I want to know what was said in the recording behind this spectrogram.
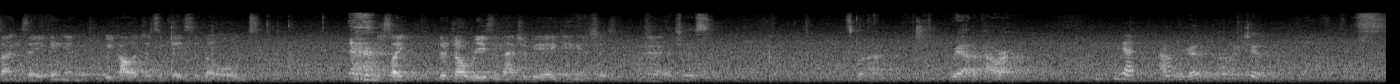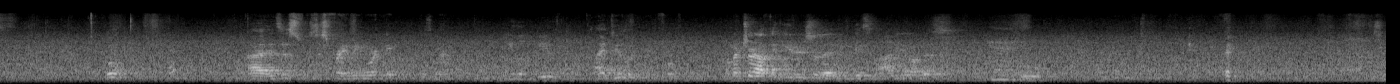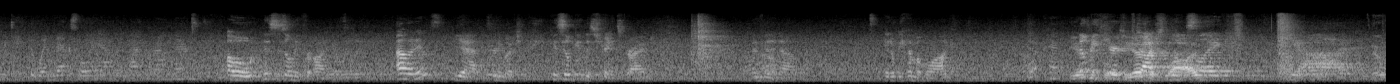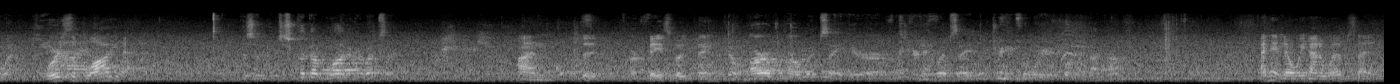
son's aching, and we call it just a case of the olds. it's like there's no reason that should be aching. It's just eh. Which is, what's going on? We out of power? We got, power. We're good? Oh, look at you. Cool. Uh, is this, is this framing working? Isn't it? You look beautiful. I do look beautiful. I'm gonna turn off the heater so that we can get some audio on this. Should we take the Windex away out of the background there? Oh, this is only for audio, really. Oh, it is? Yeah, pretty much. Because he'll get this transcribed. And then um, it'll become a blog. Okay. You Nobody cares what Josh looks like. Yeah. No one. Where's the blog at? Just, just click on blog on our website. On the our Facebook thing? No, our, our website here, our internet website, trainingforwarriorportland.com. I didn't know we had a website.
